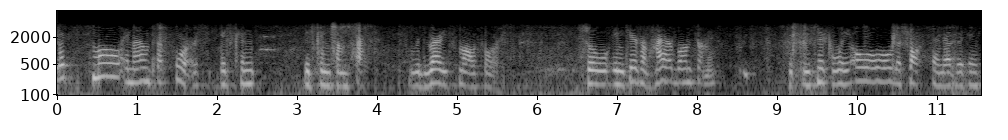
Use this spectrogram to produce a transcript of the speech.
with small amounts of force, it can it can compress with very small force. So in case of higher bumps on it take away all the shocks and everything.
